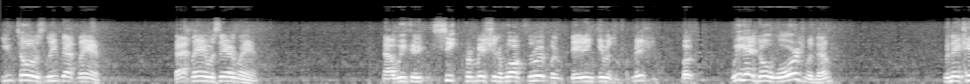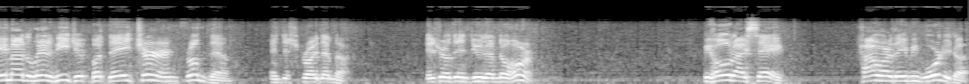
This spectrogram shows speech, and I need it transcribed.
you told us leave that land. That land was their land. Now we could seek permission to walk through it, but they didn't give us permission. But we had no wars with them. When they came out of the land of Egypt, but they turned from them and destroyed them not. Israel didn't do them no harm. Behold, I say, how are they rewarded us?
